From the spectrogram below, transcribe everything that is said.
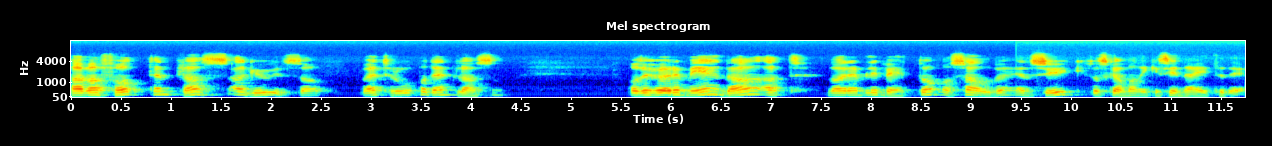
Har man fått en plass av Gud, så vær tro på den plassen. Og det hører med da at når en blir bedt om å salve en syk, så skal man ikke si nei til det.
